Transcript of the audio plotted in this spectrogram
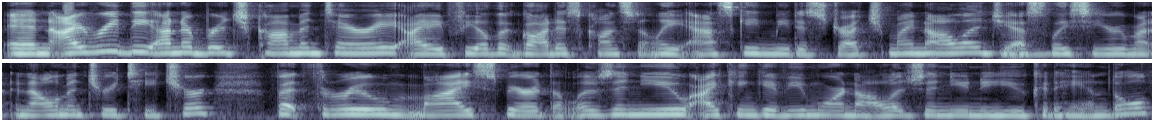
And I read the unabridged commentary. I feel that God is constantly asking me to stretch my knowledge. Mm-hmm. Yes, Lisa, you're an elementary teacher, but through my spirit that lives in you, I can give you more knowledge than you knew you could handle.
